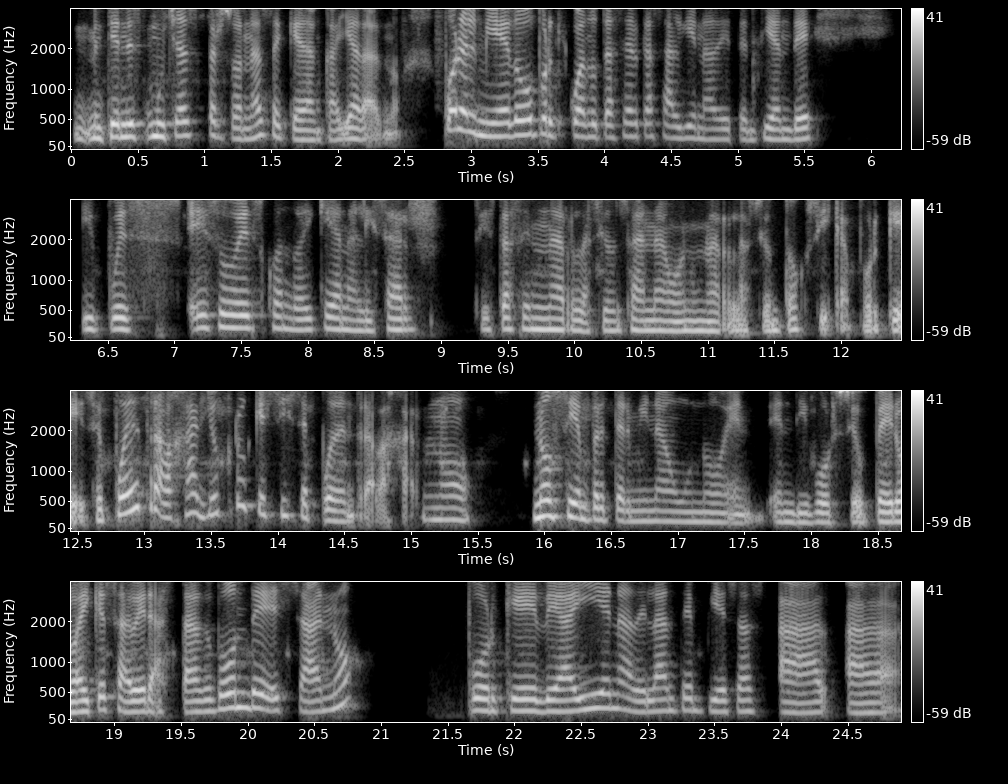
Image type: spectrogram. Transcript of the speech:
¿me entiendes? Muchas personas se quedan calladas, ¿no? Por el miedo, porque cuando te acercas a alguien nadie te entiende. Y pues eso es cuando hay que analizar si estás en una relación sana o en una relación tóxica, porque se puede trabajar, yo creo que sí se pueden trabajar, no, no siempre termina uno en, en divorcio, pero hay que saber hasta dónde es sano, porque de ahí en adelante empiezas a, a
